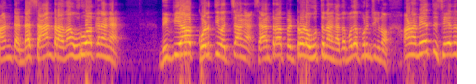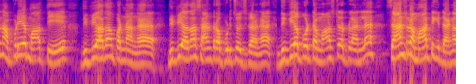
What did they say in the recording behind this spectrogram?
கண்டென்ட்டா சாண்ட்ரா தான் உருவாக்குனாங்க. திவ்யா கொளுத்தி வச்சாங்க. சாண்ட்ரா பெட்ரோலை ஊத்துனாங்க. அதை முத புரிஞ்சுக்கணும். ஆனா நேத்து சேதன் அப்படியே மாத்தி திவ்யா தான் பண்ணாங்க. திவ்யா தான் சாண்ட்ரா பிடிச்சி வச்சுட்டாங்க. திவ்யா போட்ட மாஸ்டர் பிளான்ல சாண்ட்ரா மாட்டிக்கிட்டாங்க.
